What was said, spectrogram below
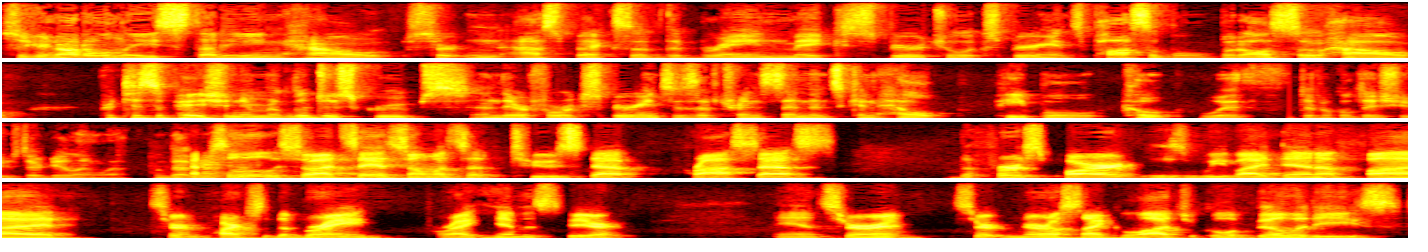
So you're not only studying how certain aspects of the brain make spiritual experience possible, but also how participation in religious groups and therefore experiences of transcendence can help people cope with difficult issues they're dealing with. Absolutely. So I'd say it's almost a two step process. The first part is we've identified certain parts of the brain, right hemisphere, and certain certain neuropsychological abilities.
